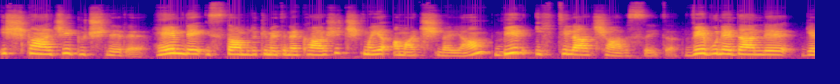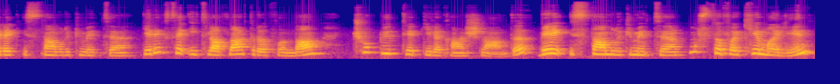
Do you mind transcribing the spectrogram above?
işgalci güçleri hem de İstanbul hükümetine karşı çıkmayı amaçlayan bir ihtilal çağrısıydı. Ve bu nedenle gerek İstanbul hükümeti gerekse itilaflar tarafından çok büyük tepkiyle karşılandı ve İstanbul hükümeti Mustafa Kemal'in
